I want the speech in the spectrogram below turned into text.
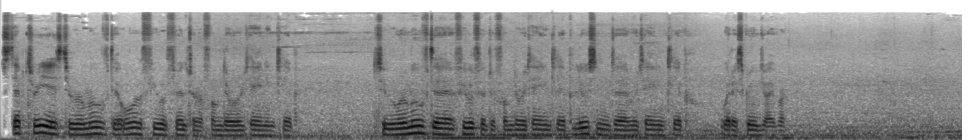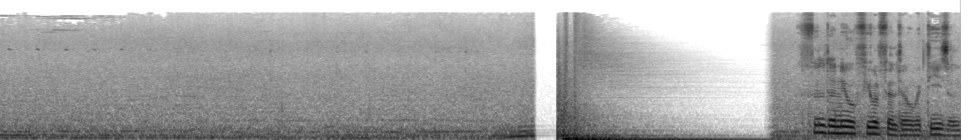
Step 3 is to remove the old fuel filter from the retaining clip. To remove the fuel filter from the retaining clip, loosen the retaining clip with a screwdriver. Fill the new fuel filter with diesel.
